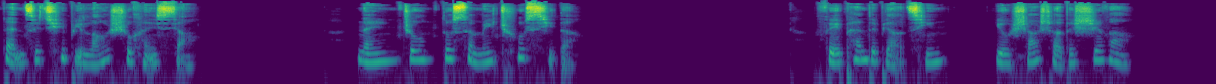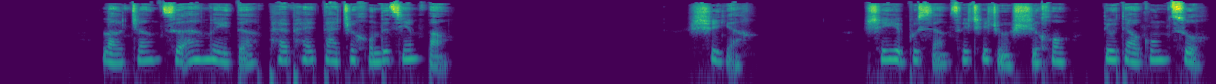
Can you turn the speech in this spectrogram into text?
胆子却比老鼠还小。男人中都算没出息的。肥潘的表情有少少的失望。老张则安慰的拍拍大志红的肩膀：“是呀，谁也不想在这种时候丢掉工作。”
